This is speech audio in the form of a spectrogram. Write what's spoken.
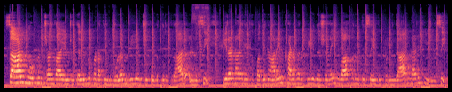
சால் மோகன் ரங்கா என்ற தெலுங்கு படத்தின் மூலம் ரீஎன்ட்ரி கொடுத்திருக்கிறார் லிசி. இரண்டாயிரத்து பதினாறில் கணவர் பிரியதர்ஷனை விவாகரத்து செய்து புரிந்தார் நடிகை லிசி.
